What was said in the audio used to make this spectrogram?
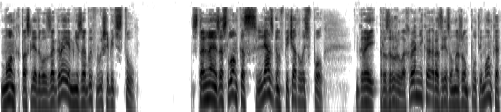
Монк последовал за Греем, не забыв вышибить стул. Стальная заслонка с лязгом впечаталась в пол. Грей разоружил охранника, разрезал ножом путы Монка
